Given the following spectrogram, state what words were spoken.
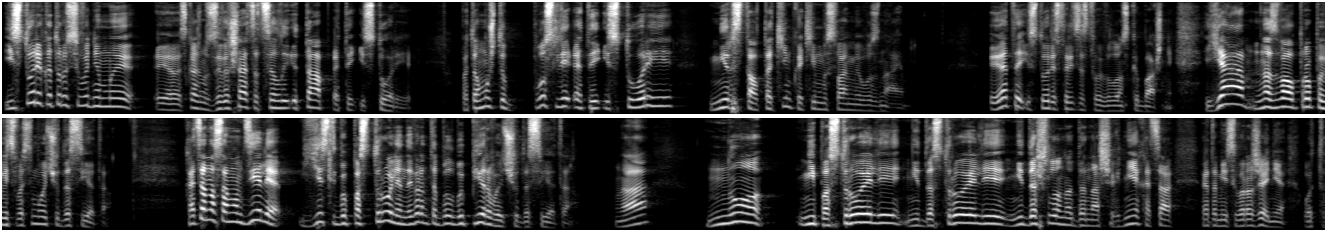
И история, которую сегодня мы, э, скажем, завершается целый этап этой истории. Потому что после этой истории мир стал таким, каким мы с вами его знаем. И это история строительства Вавилонской башни. Я назвал проповедь «Восьмое чудо света». Хотя на самом деле, если бы построили, наверное, это было бы первое чудо света. Да? Но не построили, не достроили, не дошло до наших дней, хотя там есть выражение, вот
